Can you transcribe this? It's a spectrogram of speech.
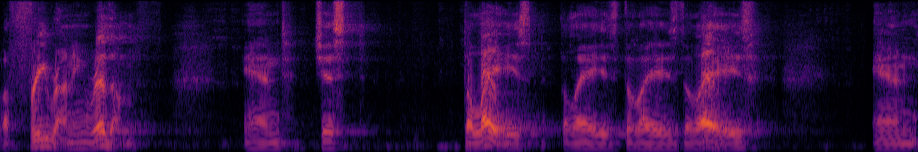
a free running rhythm and just delays delays delays delays and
